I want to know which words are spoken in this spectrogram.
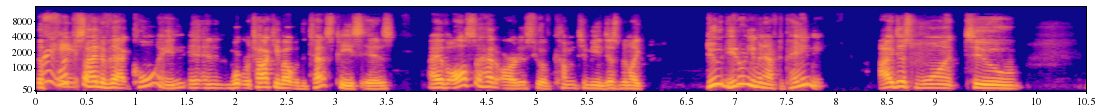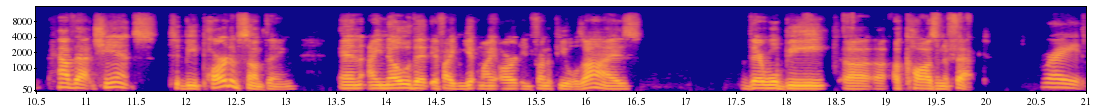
The flip side of that coin, and what we're talking about with the test piece is I have also had artists who have come to me and just been like, dude, you don't even have to pay me. I just want to have that chance to be part of something. And I know that if I can get my art in front of people's eyes, there will be uh, a cause and effect. Right.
